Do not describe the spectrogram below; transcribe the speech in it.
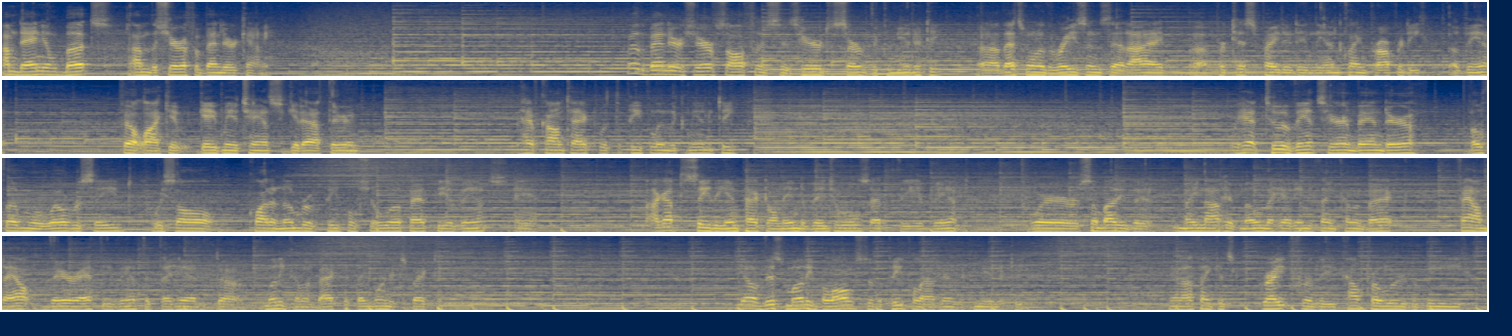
I'm Daniel Butts. I'm the sheriff of Bandera County. Well, the Bandera Sheriff's Office is here to serve the community. Uh, that's one of the reasons that I uh, participated in the unclaimed property event. Felt like it gave me a chance to get out there and have contact with the people in the community. We had two events here in Bandera. Both of them were well received. We saw quite a number of people show up at the events and I got to see the impact on individuals at the event where somebody that may not have known they had anything coming back found out there at the event that they had uh, money coming back that they weren't expecting. You know, this money belongs to the people out here in the community. And I think it's great for the comptroller to be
